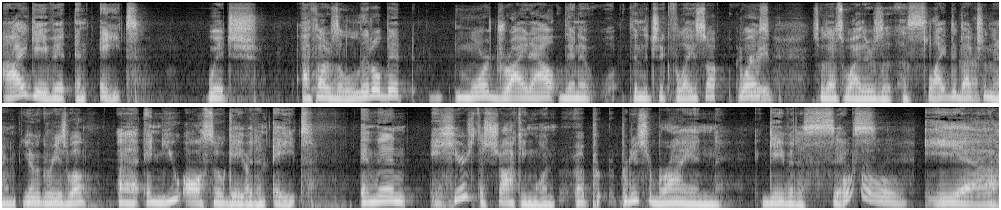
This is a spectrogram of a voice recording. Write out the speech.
I gave it an eight, which I thought was a little bit more dried out than it than the Chick Fil A so- was. Agreed. So that's why there's a, a slight deduction there. You agree as well, uh, and you also gave it an eight. And then here's the shocking one: uh, pr- producer Brian gave it a six. Oh. Yeah,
